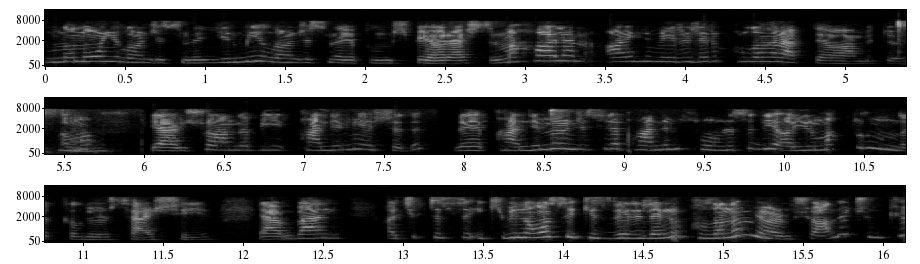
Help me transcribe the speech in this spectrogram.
bundan 10 yıl öncesinde, 20 yıl öncesinde yapılmış bir araştırma. Halen aynı verileri kullanarak devam ediyoruz. Ama yani şu anda bir pandemi yaşadık ve pandemi öncesiyle pandemi sonrası diye ayırmak durumunda kalıyoruz her şeyi. Yani ben açıkçası 2018 verilerini kullanamıyorum şu anda çünkü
